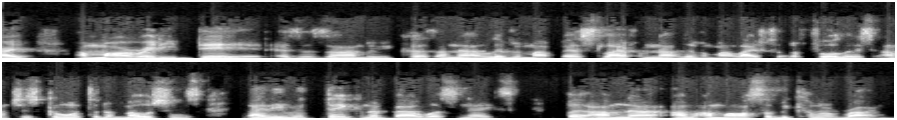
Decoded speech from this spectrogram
right? I'm already dead as a zombie because I'm not living my best life. I'm not living my life to the fullest. I'm just going through the motions, not even thinking about what's next. But I'm not. I'm, I'm also becoming rotten.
